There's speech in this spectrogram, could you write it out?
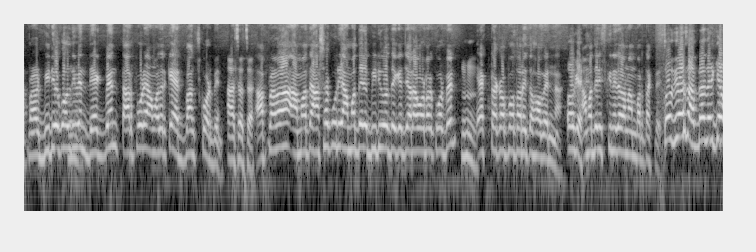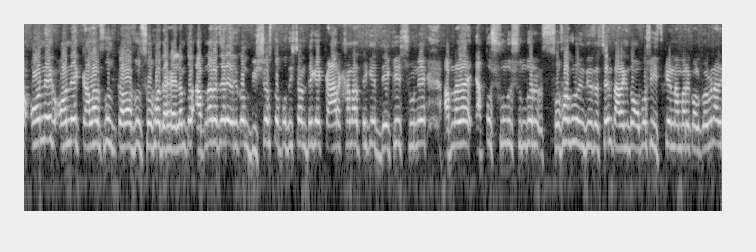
আপনারা ভিডিও কল দিবেন দেখবেন তারপরে আমাদেরকে অ্যাডভান্স করবেন। আচ্ছা আচ্ছা। আপনারা আমাদের আশা করি আমাদের ভিডিও দেখে যারা অর্ডার করবেন এক টাকা প্রতারিত হবেন না. আমাদের স্ক্রিনে দেওয়া নাম্বার থাকবে। তো ভিউয়ার্স আপনাদেরকে অনেক অনেক কালারফুল কালারফুল সোফা দেখাইলাম। তো আপনারা যারা এরকম বিশ্বস্ত প্রতিষ্ঠান থেকে কারখানা থেকে দেখে শুনে আপনারা এত সুন্দর সুন্দর সোফাগুলো নিতে যাচ্ছেন তারা কিন্তু অবশ্যই স্ক্রিন নাম্বারে কল করবেন। আর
